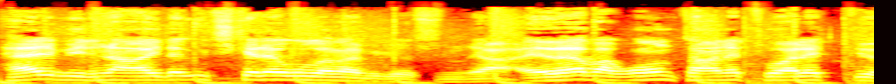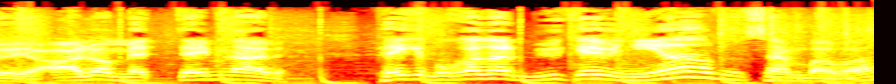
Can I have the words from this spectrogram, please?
her birini ayda 3 kere kullanabiliyorsun. Ya eve bak 10 tane tuvalet diyor ya. Alo Matt Damon abi. Peki bu kadar büyük evi niye aldın sen baba?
